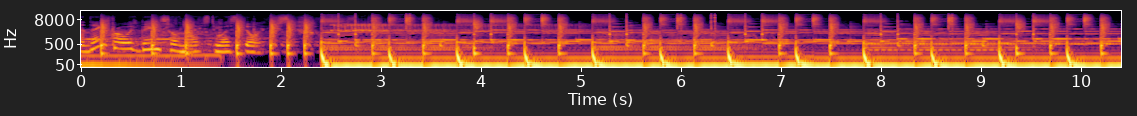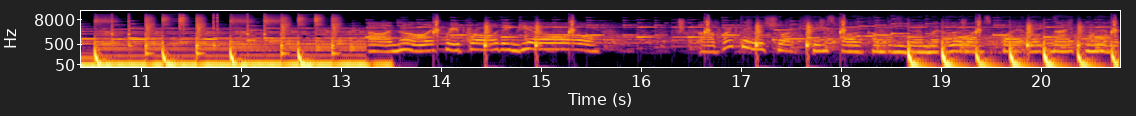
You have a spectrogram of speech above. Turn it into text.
And thanks for always being so nice to us dorks. No, like free you! Uh, birthday was short, thanks for all the company during my otherwise quiet late night morning.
